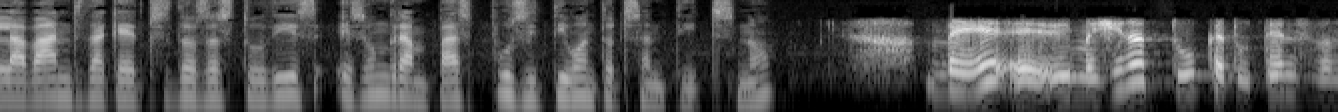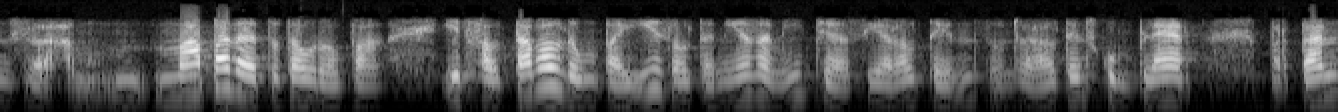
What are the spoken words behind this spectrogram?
l'abans d'aquests dos estudis és un gran pas positiu en tots sentits, no? Bé, eh, imagina't tu que tu tens doncs, mapa de tota Europa i et faltava el d'un país, el tenies a mitges i ara el tens, doncs ara el tens complet. Per tant,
